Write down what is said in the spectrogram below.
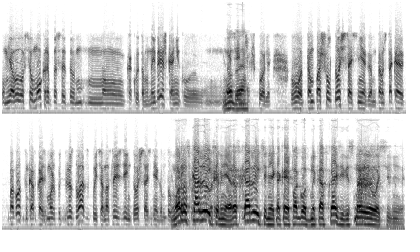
У меня было все мокрое, потому что это какой там в ноябре же каникулы Ну да. в школе. Вот, там пошел дождь со снегом. Там же такая погода на Кавказе, может быть плюс 20 быть, а на следующий день дождь со снегом. был. Ну расскажите мне, расскажите мне, какая погода на Кавказе весной и осенью.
